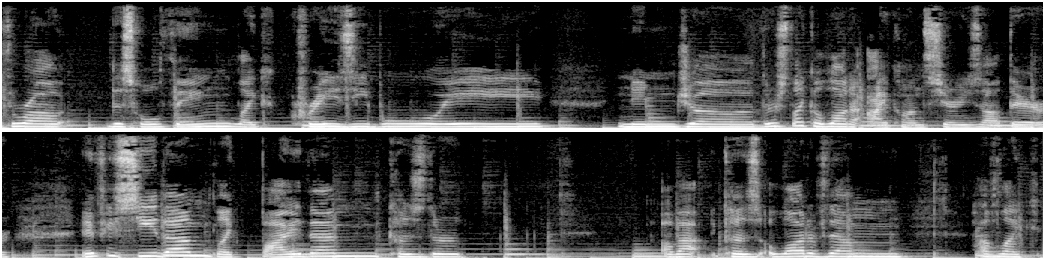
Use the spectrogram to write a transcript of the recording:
throughout this whole thing, like Crazy Boy, Ninja. There's like a lot of Icon series out there. if you see them, like buy them because they're about because a lot of them have like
